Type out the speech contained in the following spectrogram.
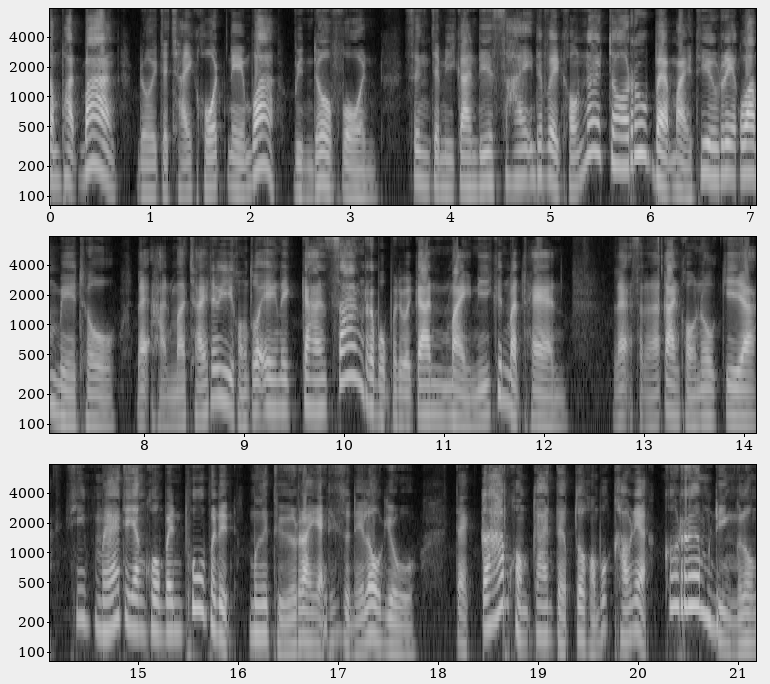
สัมผัสบ้าง โดยจะใช้ codename ว่า Windows Phone ซึ่งจะมีการดีไซน์ interface ของหน้าจอรูปแบบใหม่ที่เรียกว่า Metro และหันมาใช้เทคโนโลยีของตัวเองในการสร้างระบบปฏิบัติการใหม่นี้ขึ้นมาแทน และสถานการณ์ของโนเกียที่แม้จะยังคงเป็นผู้ผลิตมือถือรายใหญ่ที่สุดในโลกอยู่ แต่กราฟของการเติบโตของพวกเขาเนี่ยก็เริ่มดิ่งลง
